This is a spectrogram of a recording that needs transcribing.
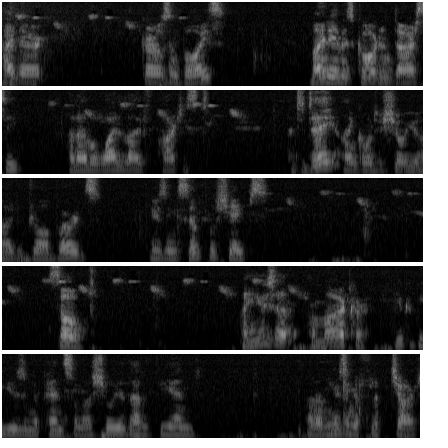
Hi there, girls and boys. My name is Gordon D'Arcy and I'm a wildlife artist. And today I'm going to show you how to draw birds using simple shapes. So, I use a, a marker. You could be using a pencil. I'll show you that at the end. And I'm using a flip chart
